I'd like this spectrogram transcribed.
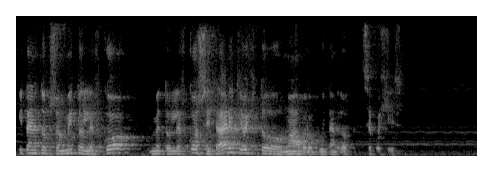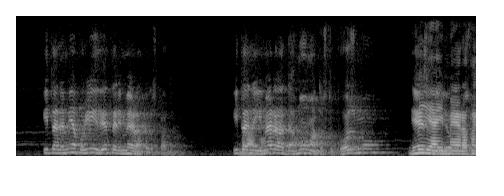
Ήταν το ψωμί το λευκό, με το λευκό σιτάρι και όχι το μαύρο που ήταν εδώ της εποχής. Ήταν μια πολύ ιδιαίτερη μέρα, τέλος πάντων. Ήταν Μπράβο. η μέρα ανταμώματος του κόσμου. Μία Έσβηγε ο ημέρα, θα κόσμος,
